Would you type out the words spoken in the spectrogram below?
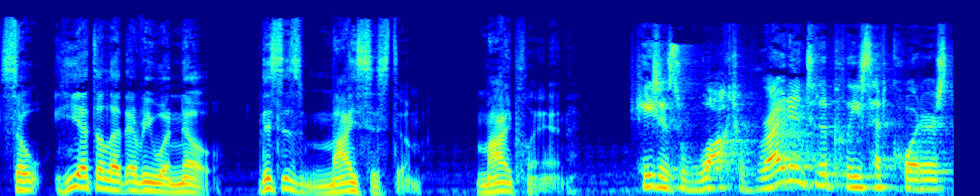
So he had to let everyone know this is my system, my plan. He just walked right into the police headquarters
